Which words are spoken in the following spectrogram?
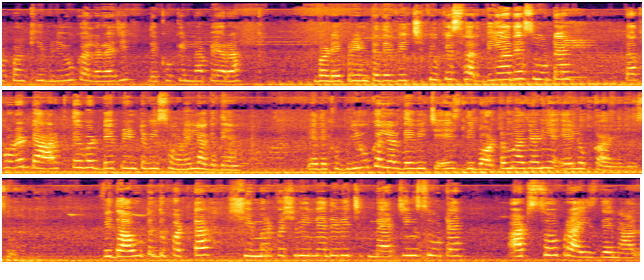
ਮੋਰ ਪੰਖੀ ਬਲੂ ਕਲਰ ਹੈ ਜੀ। ਦੇਖੋ ਕਿੰਨਾ ਪਿਆਰਾ। ਬੜੇ ਪ੍ਰਿੰਟ ਦੇ ਵਿੱਚ, ਕਿਉਂਕਿ ਸਰਦੀਆਂ ਦੇ ਸੂਟ ਹੈ, ਤਾਂ ਥੋੜੇ ਡਾਰਕ ਤੇ ਵੱਡੇ ਪ੍ਰਿੰਟ ਵੀ ਸੋਹਣੇ ਲੱਗਦੇ ਆ। ਇਹ ਦੇਖੋ ਬਲੂ ਕਲਰ ਦੇ ਵਿੱਚ ਇਸ ਦੀ ਬਾਟਮ ਆ ਜਾਣੀ ਹੈ, ਇਹ ਲੁੱਕ ਆ ਜਾਣੀ ਸੂਟ। ਵਿਦਆਊਟ ਦੁਪੱਟਾ ਸ਼ਿਮਰ ਪਸ਼ਮੀਨੇ ਦੇ ਵਿੱਚ ਮੈਚਿੰਗ ਸੂਟ ਹੈ 800 ਪ੍ਰਾਈਸ ਦੇ ਨਾਲ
